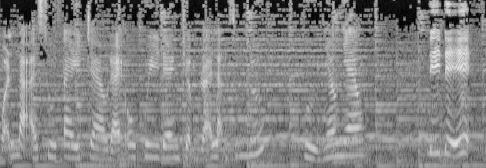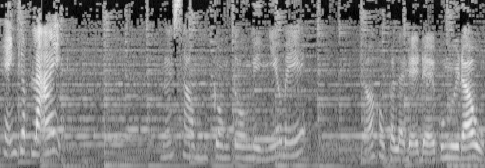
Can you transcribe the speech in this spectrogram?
Ngoảnh lại xua tay chào đại ô quy đang chậm rãi lặn xuống nước Vừa nhao nhao. Đi địa, hẹn gặp lại. Nói xong công tôn liền nhéo bé. Nó không phải là đệ đệ của ngươi đâu.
